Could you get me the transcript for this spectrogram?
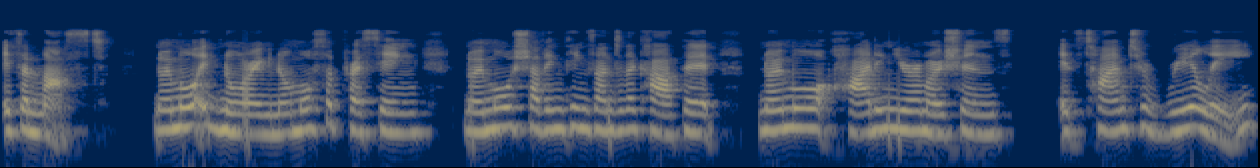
It's a must. No more ignoring, no more suppressing, no more shoving things under the carpet, no more hiding your emotions. It's time to really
